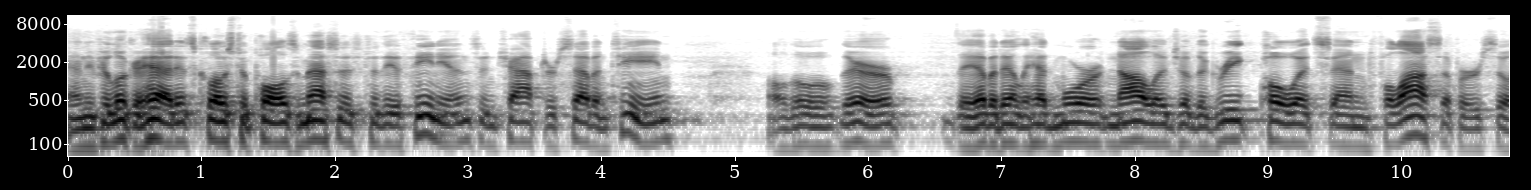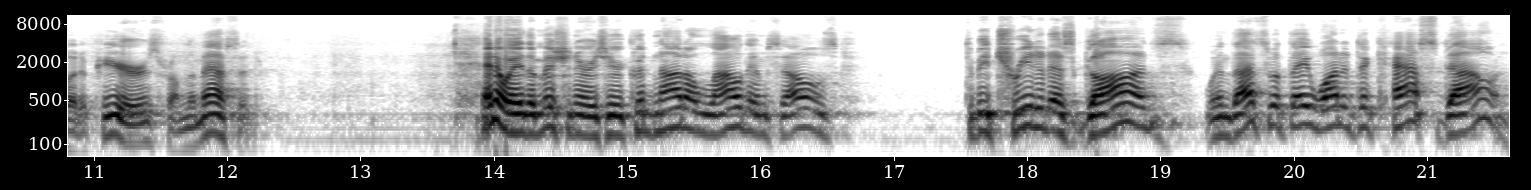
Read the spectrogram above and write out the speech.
And if you look ahead, it's close to Paul's message to the Athenians in chapter 17, although there they evidently had more knowledge of the Greek poets and philosophers, so it appears from the message. Anyway, the missionaries here could not allow themselves to be treated as gods when that's what they wanted to cast down.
